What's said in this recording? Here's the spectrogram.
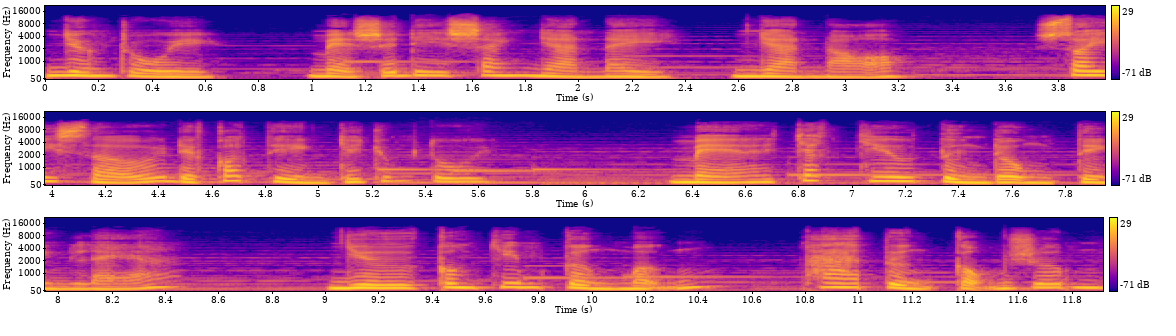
Nhưng rồi mẹ sẽ đi sang nhà này, nhà nọ, xoay sở để có tiền cho chúng tôi. Mẹ chắc chiêu từng đồng tiền lẻ, như con chim cần mẫn, tha từng cọng rơm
